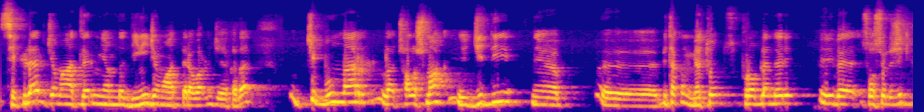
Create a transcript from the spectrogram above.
seküler cemaatlerin yanında dini cemaatlere varıncaya kadar ki bunlarla çalışmak e, ciddi e, e, bir takım metot problemleri e, ve sosyolojik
